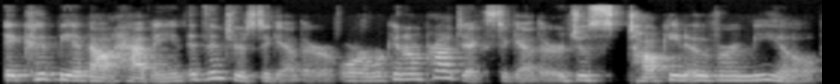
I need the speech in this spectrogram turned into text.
It could be about having adventures together or working on projects together, just talking over a meal,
